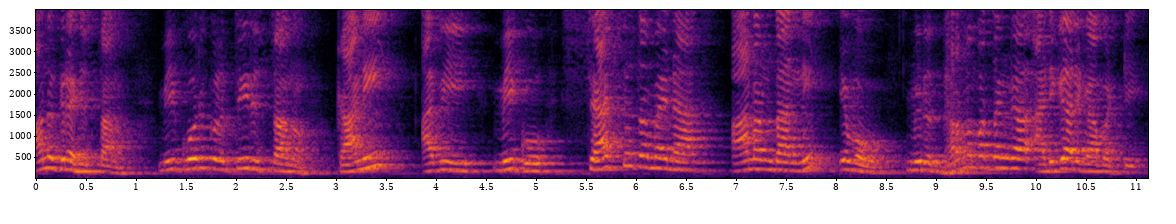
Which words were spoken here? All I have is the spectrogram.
అనుగ్రహిస్తాను. మీ కోరికలు తీరుస్తాను. కానీ అవి మీకు శాశ్వతమైన ఆనందాన్ని ఇవ్వవు. మీరు ధర్మబద్ధంగా అడిగారు కాబట్టి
